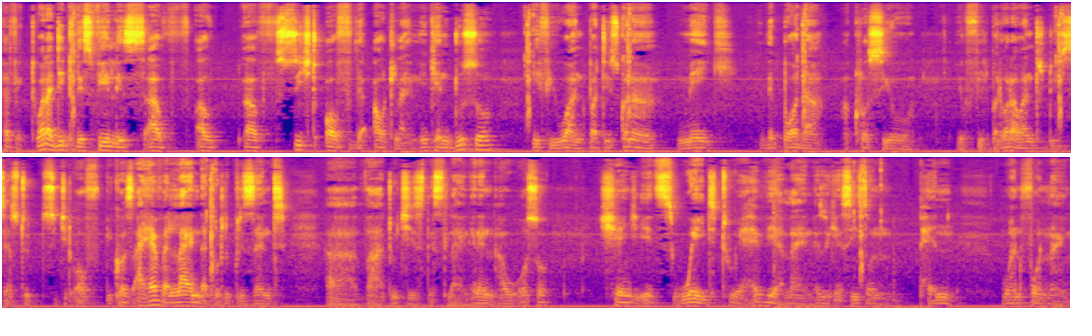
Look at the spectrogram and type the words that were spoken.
perfect. What i did to this fill is i've i've, I've switched off the outline. You can do so if you want but it's gonna make the border across your your field. But what I want to do is just to switch it off because I have a line that would represent uh, that which is this line. And then I'll also change its weight to a heavier line. As you can see it's on pen 149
